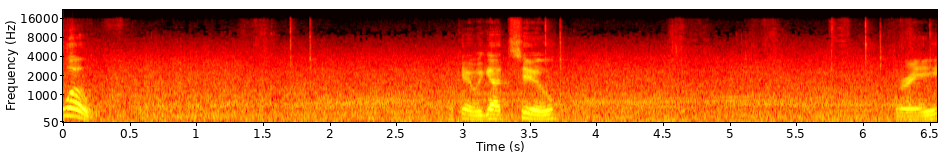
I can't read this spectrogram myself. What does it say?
Whoa! Okay, we got two. Three.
